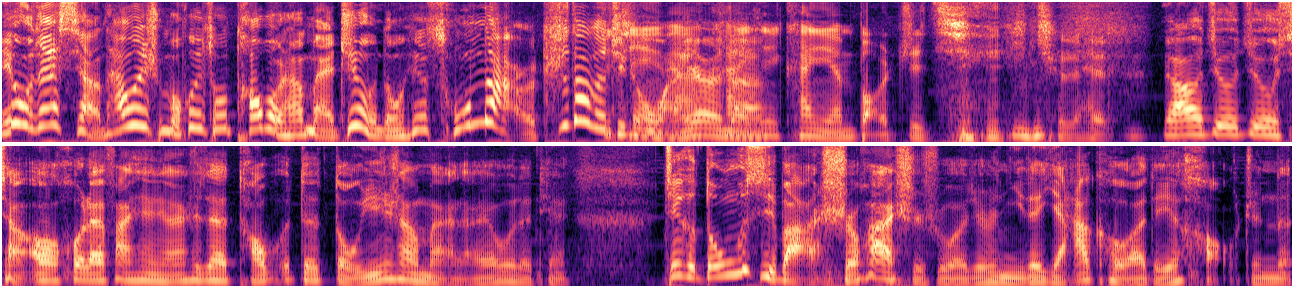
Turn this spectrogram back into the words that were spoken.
因为我在想，他为什么会从淘宝上买这种东西？从哪儿知道的这种玩意儿呢看？看一眼保质期 之类的。然后就就想，哦，后来发现原来是在淘宝的抖音上买的。哎呦我的天，这个东西吧，实话实说，就是你的牙口啊得好，真的。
